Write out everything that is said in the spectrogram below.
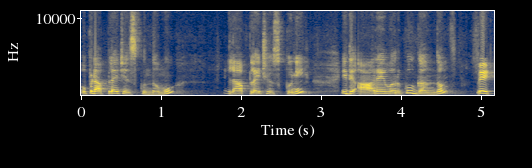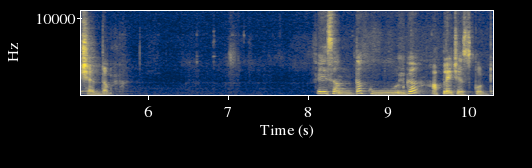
ఇప్పుడు అప్లై చేసుకుందాము. ఇలా అప్లై చేసుకుని ఇది ఆరే వరకు గంధం వెయిట్ చేద్దాం. ఫేస్ అంతా కూల్గా అప్లై చేసుకోండి.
